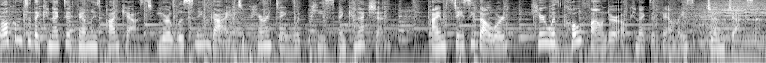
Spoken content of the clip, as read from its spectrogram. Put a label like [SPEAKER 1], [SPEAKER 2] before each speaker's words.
[SPEAKER 1] Welcome to the Connected Families Podcast, your listening guide to parenting with peace and connection. I'm Stacy Bellward, here with co-founder of Connected Families, Jim Jackson.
